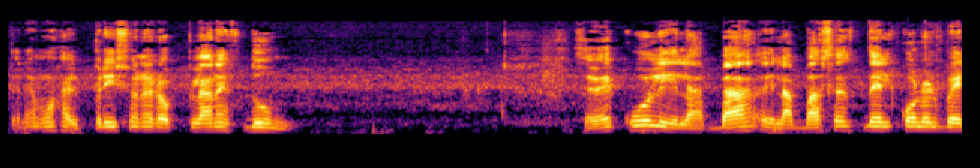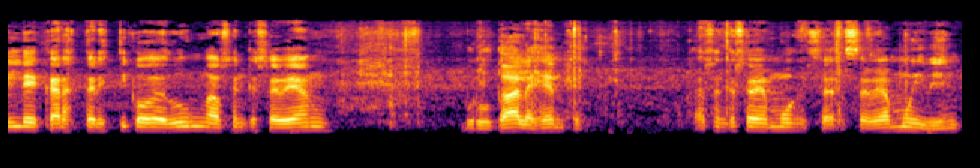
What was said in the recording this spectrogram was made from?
Tenemos al Prisoner of Planet Doom. Se ve cool y las, bases del color verde característico de Doom hacen que se vean brutales, gente hacen que se vean muy, se, vea muy bien.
